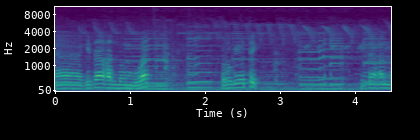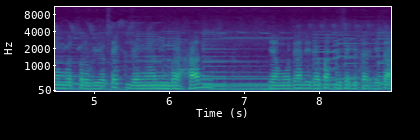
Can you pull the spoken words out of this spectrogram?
Eh, Kita akan membuat probiotik. Kita akan membuat probiotik dengan bahan yang mudah didapat di sekitar kita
